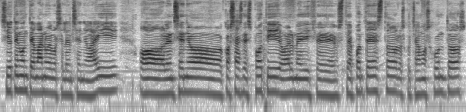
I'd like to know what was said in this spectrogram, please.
Si yo tengo un tema nuevo, se lo enseño ahí. O le enseño cosas de Spotify. O él me dice, hostia, ponte esto, lo escuchamos juntos.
